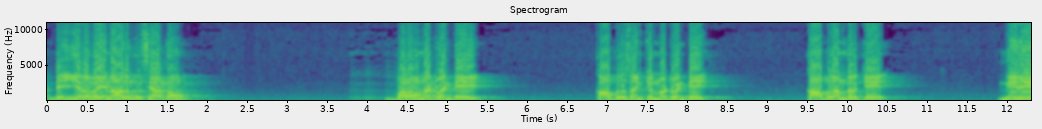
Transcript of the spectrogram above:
అంటే ఇరవై నాలుగు శాతం బలం ఉన్నటువంటి కాపుల సంఖ్య ఉన్నటువంటి కాపులందరికీ నేనే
